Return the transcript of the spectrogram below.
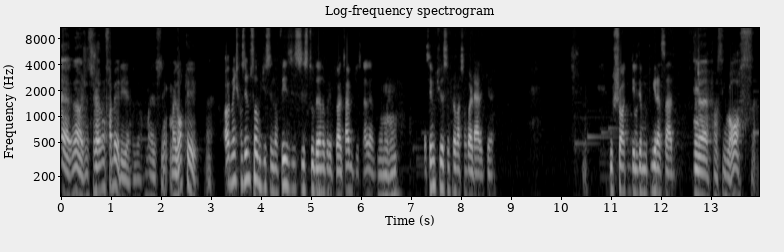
é, não, a gente já não saberia, entendeu? Mas, mas ok. é. Obviamente que eu sempre soube disso, não fiz isso estudando pro episódio, sabe disso, né, Leandro? Uhum. Eu sempre tive essa informação guardada aqui, né? O choque deles é muito engraçado. É, fala assim, nossa,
